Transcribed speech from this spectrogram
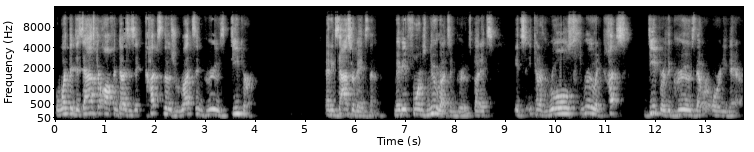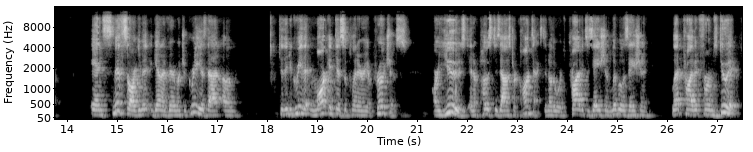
But what the disaster often does is it cuts those ruts and grooves deeper and exacerbates them. Maybe it forms new ruts and grooves, but it's, it's, it kind of rolls through and cuts deeper the grooves that were already there. And Smith's argument, again, I very much agree, is that um, to the degree that market disciplinary approaches are used in a post-disaster context, in other words, privatization, liberalization, let private firms do it,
